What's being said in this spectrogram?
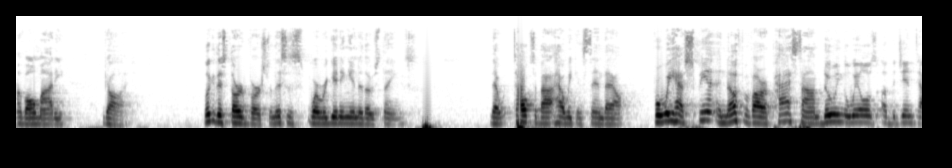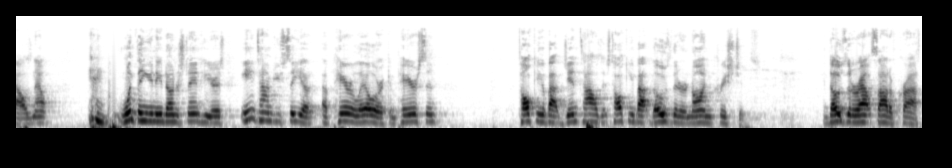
of Almighty God. Look at this third verse, and this is where we're getting into those things that talks about how we can stand out. For we have spent enough of our pastime doing the wills of the Gentiles. Now, one thing you need to understand here is anytime you see a, a parallel or a comparison talking about Gentiles, it's talking about those that are non-Christians. Those that are outside of Christ.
